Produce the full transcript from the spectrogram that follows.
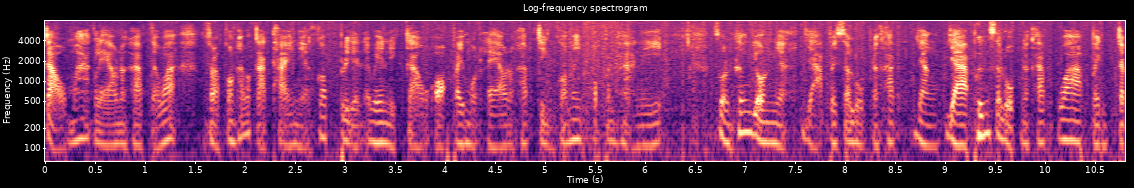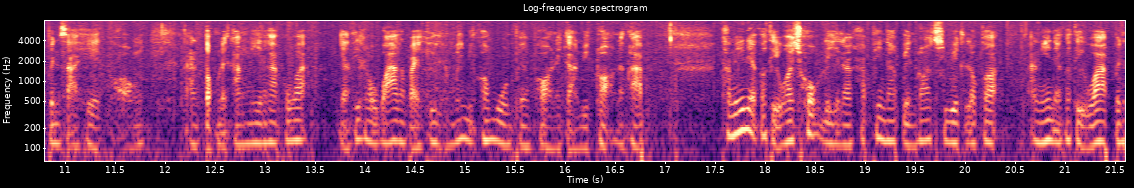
เก่ามากแล้วนะครับ แต่ว่าสำหรับกองทัพอากาศไทยเนี่ยก็เปลี่ยน avionic เก่าออกไปหมดแล้วนะครับ จึงก็ไม่พบปัญหานี้ ส่วนเครื่องยนต์เนี่ยอย่าไปสรุปนะครับอย่างอย่าพึ่งสรุปนะครับว่าเป็นจะเป็นสาเหตุของการตกในครั้งนี้นะครับ เพราะว่าอย่างที่เราว่ากันไปคือยังไม่มีข้อมูลเพียงพอในการวิเคราะห์นะครับ ทั้งนี้เนี่ยก็ถือว่าโชคดีแล้วครับที่นักบินรอดชีวิต แล้วก็อันนี้เนี่ยก็ถือว่าเป็น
